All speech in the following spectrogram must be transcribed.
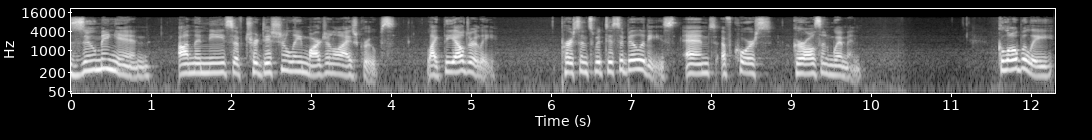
zooming in on the needs of traditionally marginalized groups, like the elderly, persons with disabilities, and of course, girls and women. Globally,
